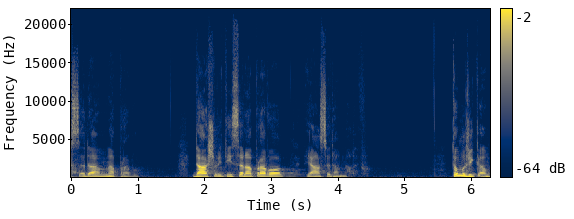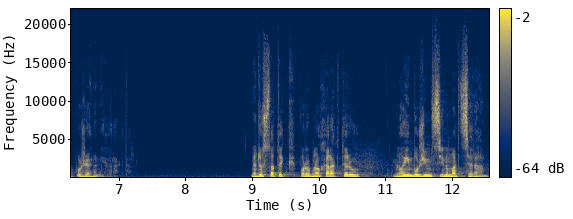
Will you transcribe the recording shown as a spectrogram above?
se dám napravo. Dáš-li ty se napravo, já se dám nalevo. Tomu říkám požehnaný charakter. Nedostatek podobného charakteru mnohým božím synům a dcerám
